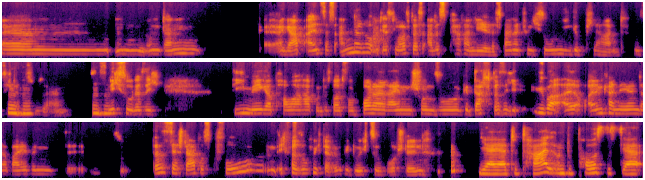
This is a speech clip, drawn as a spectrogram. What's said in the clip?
Ähm, und dann ergab eins das andere und jetzt läuft das alles parallel. Das war natürlich so nie geplant, muss ich mhm. dazu sagen. Es mhm. ist nicht so, dass ich die Mega-Power habe und das war von vornherein schon so gedacht, dass ich überall auf allen Kanälen dabei bin. Das ist der Status quo und ich versuche mich da irgendwie durchzuwurschteln. Ja, ja, total. Und du postest ja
